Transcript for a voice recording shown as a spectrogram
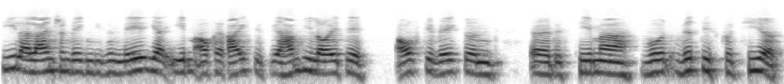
Ziel allein schon wegen diesem Mail ja eben auch erreicht ist. Wir haben die Leute aufgeweckt und äh, das Thema wird, wird diskutiert.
